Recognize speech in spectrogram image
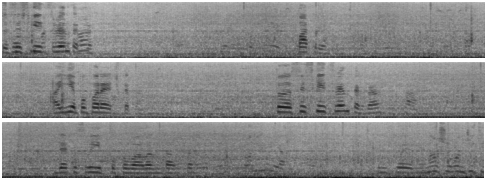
Це сільський цвинтар. же? Патрія. А є поперечка там. То сільський цвинтар, так? Да? Так. Де ти своїх поховала, Наталка? Нашу вон тільки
